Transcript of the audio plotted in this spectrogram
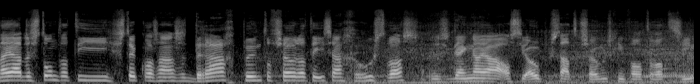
Nou ja, er stond dat die stuk was aan zijn draagpunt of zo, dat er iets aan geroest was. Dus ik denk, nou ja, als die open staat of zo, misschien valt er wat te zien.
